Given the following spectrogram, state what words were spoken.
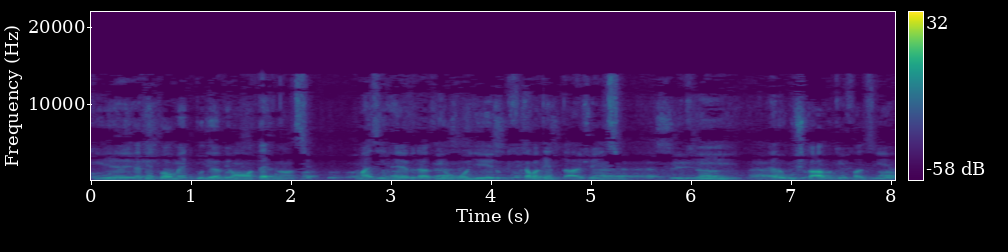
que é, eventualmente podia haver uma alternância. Mas, em regra, havia um olheiro que ficava dentro da agência, que era o Gustavo quem fazia,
